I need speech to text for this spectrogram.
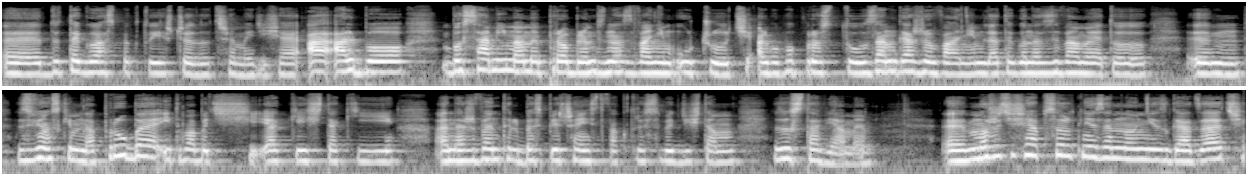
E, do tego aspektu jeszcze dotrzemy dzisiaj. Albo bo sami mamy problem z nazwaniem uczuć, albo po prostu zaangażowaniem, dlatego nazywamy to związkiem na próbę i to ma być jakiś taki nasz wentyl bezpieczeństwa, który sobie gdzieś tam zostawiamy. E, możecie się absolutnie ze mną nie zgadzać.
